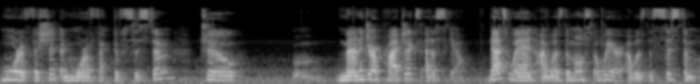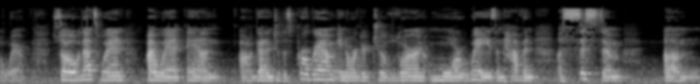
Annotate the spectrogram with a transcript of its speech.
more efficient and more effective system to uh, manage our projects at a scale that's when I was the most aware. I was the system aware. So that's when I went and uh, got into this program in order to learn more ways and having a system um,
